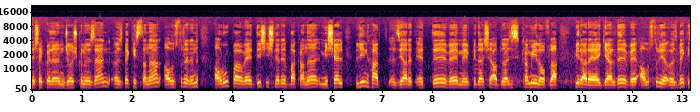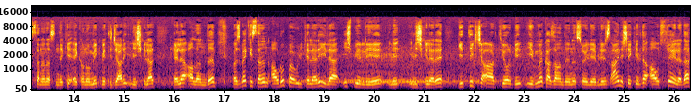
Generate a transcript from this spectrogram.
Teşekkür ederim Coşkun Özen. Özbekistan'a Avusturya'nın Avrupa ve Dışişleri Bakanı Michel Linhart ziyaret etti ve mevkidaşı Abdülaziz Kamilov'la bir araya geldi ve Avusturya-Özbekistan arasındaki ekonomik ve ticari ilişkiler ele alındı. Özbekistan'ın Avrupa ülkeleriyle işbirliği ili- ilişkileri gittikçe artıyor, bir ivme kazandığını söyleyebiliriz. Aynı şekilde Avusturya ile de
